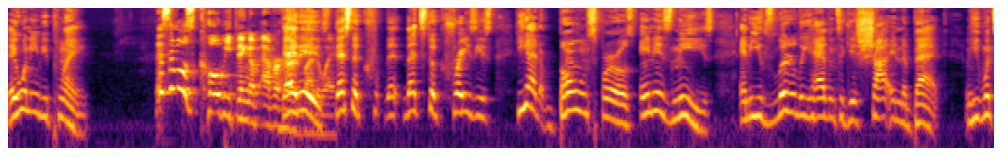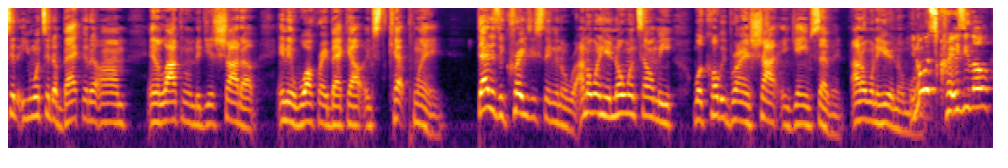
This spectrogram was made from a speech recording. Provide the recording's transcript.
They wouldn't even be playing. That's the most Kobe thing I've ever heard. That by the way, that's the that, that's the craziest. He had bone spurs in his knees, and he's literally having to get shot in the back. He went to the, he went to the back of the um in the locker room to get shot up, and then walk right back out and kept playing. That is the craziest thing in the world. I don't want to hear no one tell me what Kobe Bryant shot in Game Seven. I don't want to hear it no more. You know what's crazy though?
